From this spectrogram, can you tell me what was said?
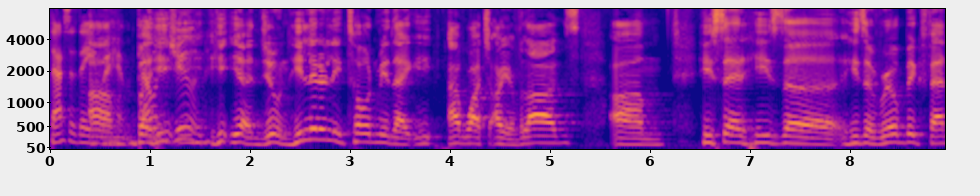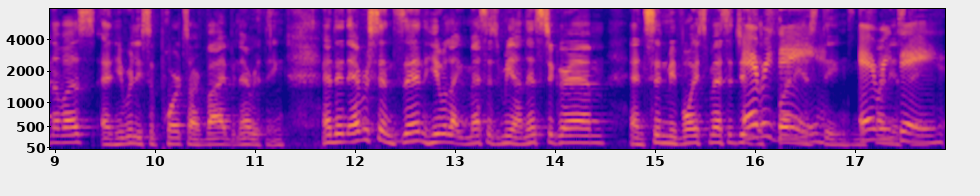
That's the day you met Um, him. but that was he, June. He, he- yeah, in June. He literally told me like he, I watch all your vlogs. Um, he said he's a he's a real big fan of us and he really supports our vibe and everything. And then ever since then, he would like message me on Instagram and send me voice messages. Every the funniest things. every funniest thing.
